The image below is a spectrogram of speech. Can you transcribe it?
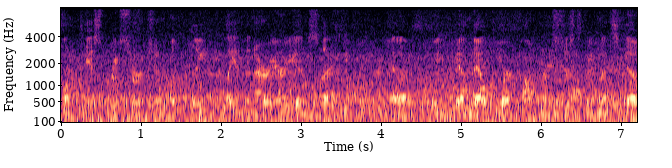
want to test research and hopefully land in our area and stay. Uh, we found out through our conference just a few months ago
